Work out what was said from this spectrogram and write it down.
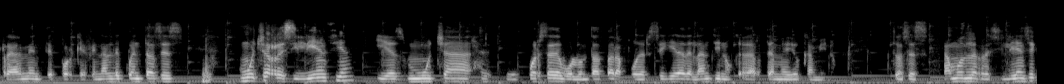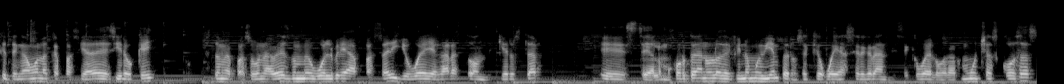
realmente, porque al final de cuentas es mucha resiliencia y es mucha este, fuerza de voluntad para poder seguir adelante y no quedarte a medio camino. Entonces, tengamos la resiliencia, que tengamos la capacidad de decir, ok, esto me pasó una vez, no me vuelve a pasar y yo voy a llegar hasta donde quiero estar. Este, a lo mejor todavía no lo defino muy bien, pero sé que voy a ser grande, sé que voy a lograr muchas cosas,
